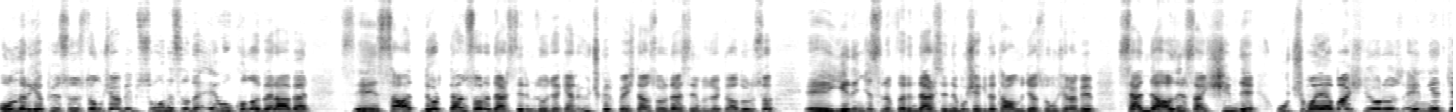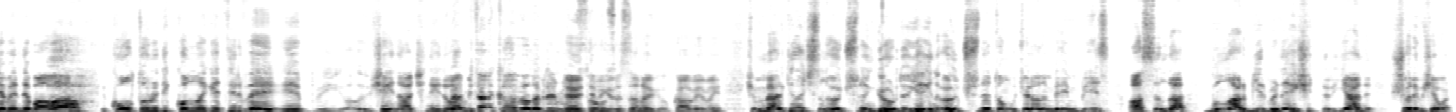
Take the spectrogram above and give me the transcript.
Onları yapıyorsunuz Tonguç abi. Sonrasında da ev okulla beraber e, saat dörtten sonra derslerimiz olacak. Yani 3.45'ten sonra derslerimiz olacak daha doğrusu. E, 7. sınıfların derslerini bu şekilde tamamlayacağız Tonguç abi. Sen de hazırsan şimdi uçmaya başlıyoruz. Emniyet kemerini bağla. Ah! Koltuğunu dik koluna getir ve e, şeyini aç. Neydi o? Ben bir tane kahve alabilir miyim? Evet tabii ki. Sana kahve yemeği. Şimdi merkez açısının ölçüsünün gördüğü yayın ölçüsüne Tonguç Eral'ın benim biz aslında bunlar birbirine eşittir. Yani şöyle bir şey var.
